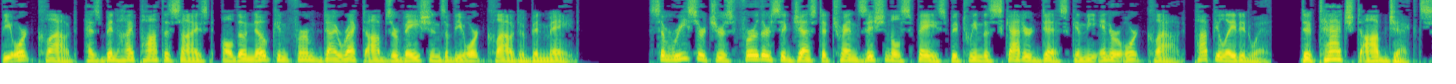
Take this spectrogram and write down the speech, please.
the Oort cloud, has been hypothesized, although no confirmed direct observations of the Oort cloud have been made. Some researchers further suggest a transitional space between the scattered disk and the inner Oort cloud, populated with detached objects.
